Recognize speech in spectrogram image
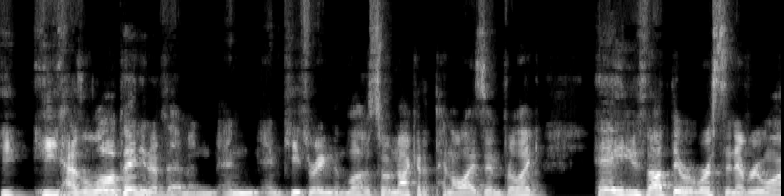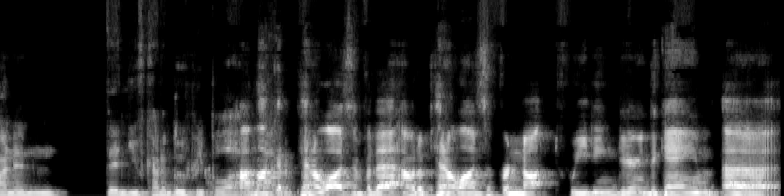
he he has a low opinion of them and and and keeps rating them low. So I'm not going to penalize him for like, hey, you thought they were worse than everyone, and then you've kind of moved people up. I'm not going to penalize him for that. I'm going to penalize him for not tweeting during the game uh,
